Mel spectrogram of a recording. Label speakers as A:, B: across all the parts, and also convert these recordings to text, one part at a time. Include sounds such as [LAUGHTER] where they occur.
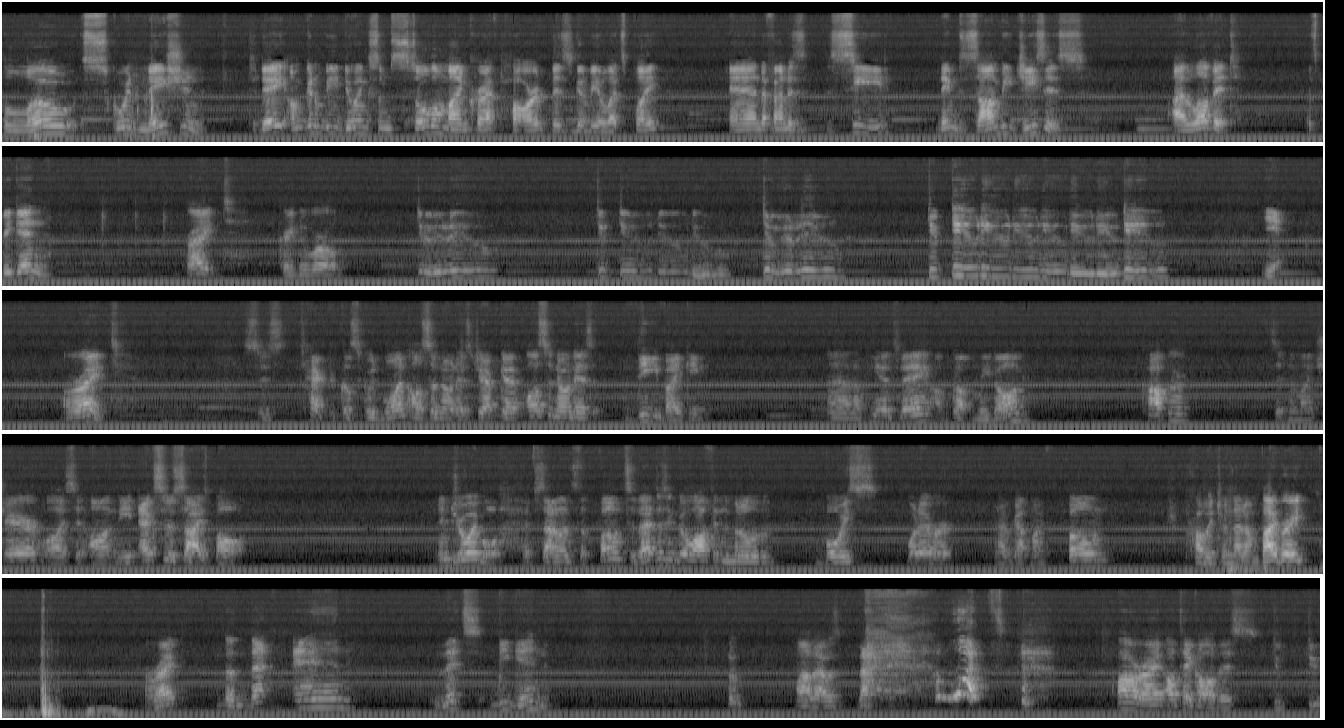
A: Hello, Squid Nation. Today I'm going to be doing some solo Minecraft hard. This is going to be a Let's Play. And I found a seed named Zombie Jesus. I love it. Let's begin. Right. Great New World. Do do do. Do do do do. Do do do. Do do do do do do do do. Yeah. Alright. Tactical Squid 1, also known as JapGap, also known as The Viking. And I'm here today, I've got my dog, Copper, sitting in my chair while I sit on the exercise ball. Enjoyable. I've silenced the phone so that doesn't go off in the middle of the voice, whatever. And I've got my phone. Should probably turn that on vibrate. Alright, done that, and let's begin. Wow, that was [LAUGHS] what? All right, I'll take all this. Do do.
